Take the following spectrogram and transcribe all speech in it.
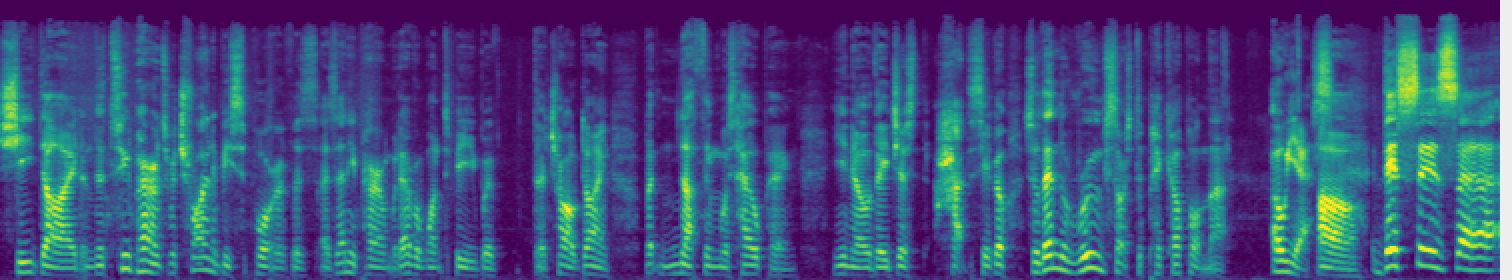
she died and the two parents were trying to be supportive as, as any parent would ever want to be with their child dying but nothing was helping you know they just had to see it go so then the room starts to pick up on that Oh yes. Oh. This is uh,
